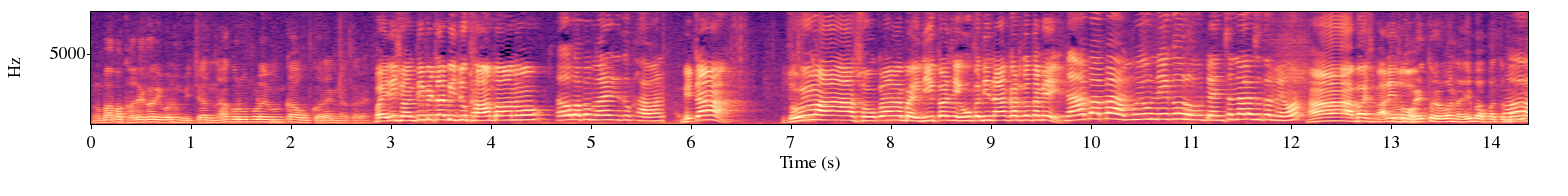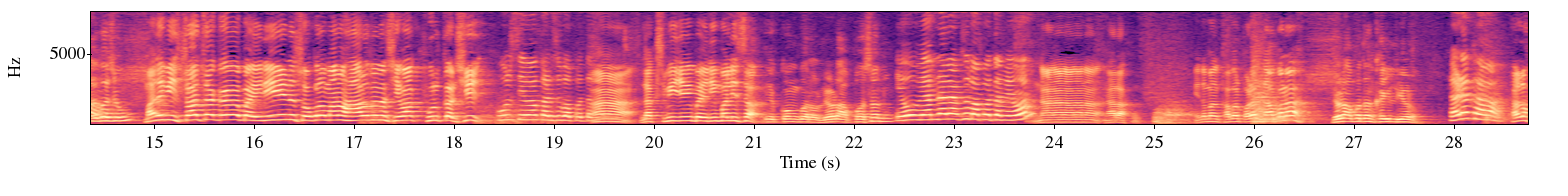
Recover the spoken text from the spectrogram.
પણ બાપા ખરેખર એવાનો વિચાર ના કરવો પડે એવું કાવું કરે કે ના કરે બૈરી શાંતિ બેટા બીજું ખાવા બાવાનું? હવે બાપા મારે કીધું ખાવાનું. બેટા જોયું આ આ છોકરાને બૈરી કરશે એવું કદી ના કરતો તમે? ના બાપા હું એવું નહીં કરું ટેન્શન ના લેશો તમે હો. હા બસ મારી જો. મેં તો એવો નહીં બાપા તમને. લાગે છે મને વિશ્વાસ છે કે બૈરી ને છોકરો મારો હારો તો સેવા ફૂલ કરશે. ફૂલ સેવા કરજો બાપા તમે. હા લક્ષ્મી જેવી બૈરી મળી છે. એક કામ કરો લેડ આપો છે ને. એવો વેમ ના રાખશો બાપા તમે હો. ના ના ના ના ના રાખું. એ તો મને ખબર પડે ના પડે. લેડ આપો તને ખાઈ લેડો હેડે ખાવા. હાલો.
